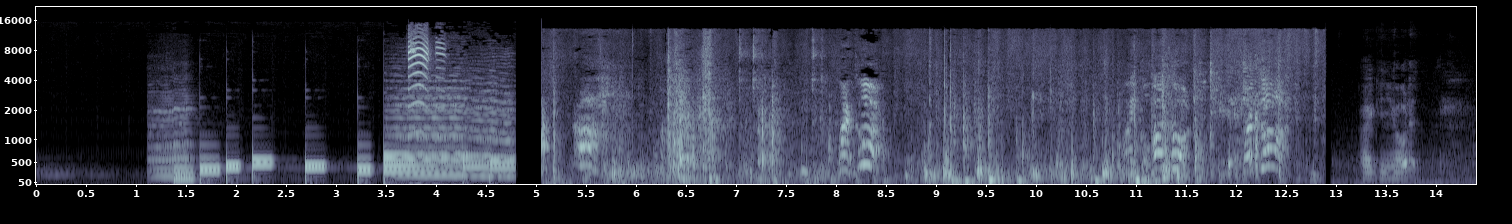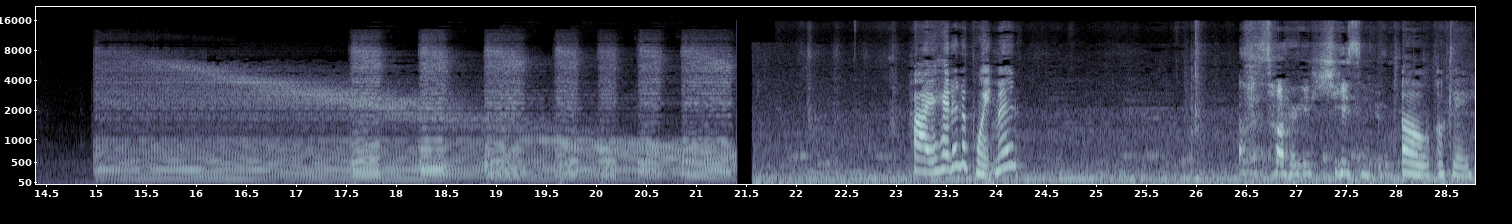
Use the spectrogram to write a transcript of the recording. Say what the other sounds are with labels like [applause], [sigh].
you hold it? Hi, I had an appointment. [laughs] I'm sorry, she's new. Oh, okay.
